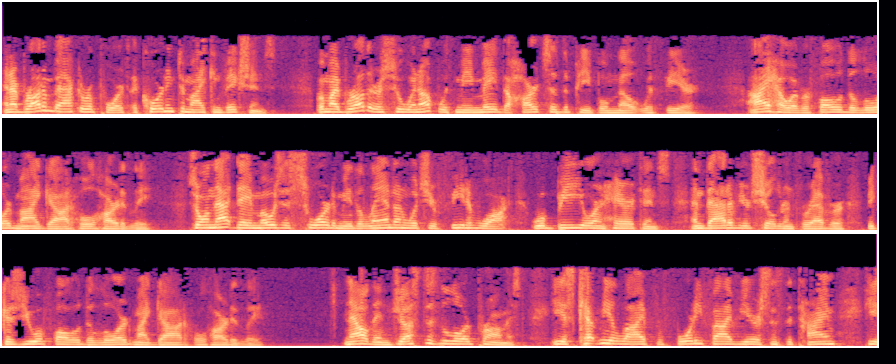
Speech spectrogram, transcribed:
and I brought him back a report according to my convictions. But my brothers who went up with me made the hearts of the people melt with fear. I, however, followed the Lord my God wholeheartedly. So on that day Moses swore to me, The land on which your feet have walked will be your inheritance, and that of your children forever, because you have followed the Lord my God wholeheartedly. Now then, just as the Lord promised, he has kept me alive for 45 years since the time he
